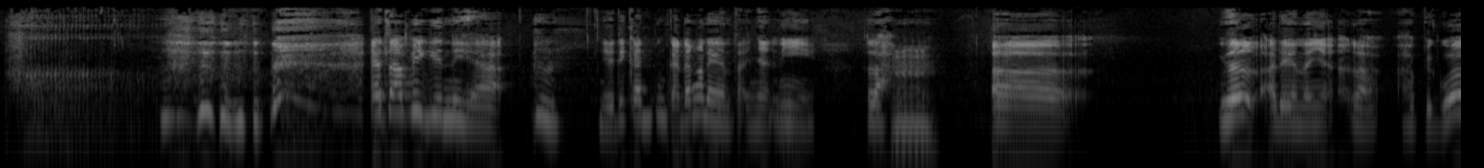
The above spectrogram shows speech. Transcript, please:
eh tapi gini ya, jadi kan kadang ada yang tanya nih, lah, Hmm. eh Misal ada yang nanya lah HP gue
